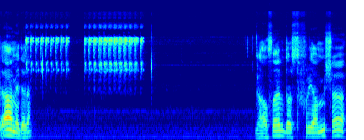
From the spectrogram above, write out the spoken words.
Devam edelim. Galatasaray 4-0 yenmiş ha.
